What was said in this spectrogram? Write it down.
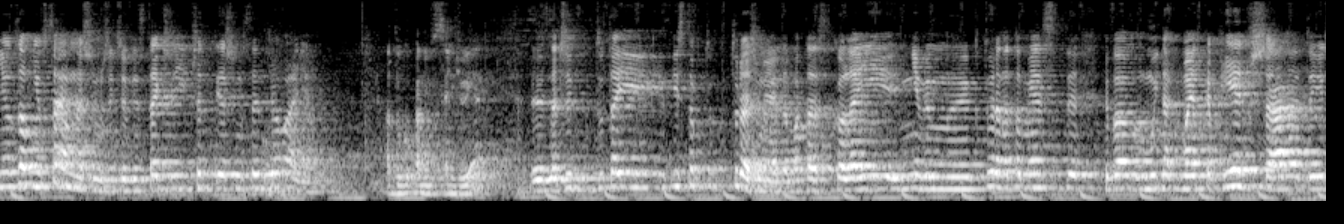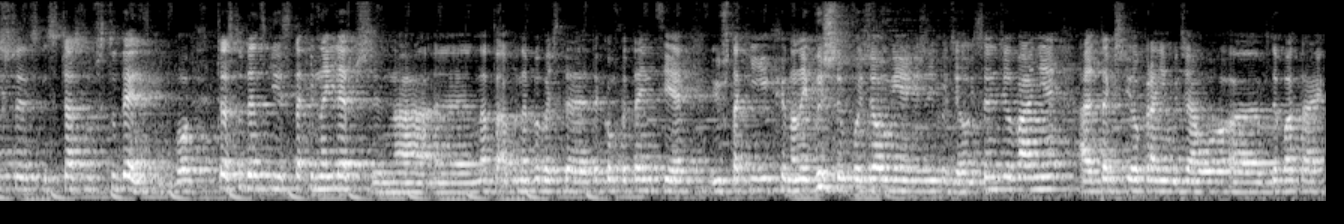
nieodzownie w całym naszym życiu, więc także i przed pierwszym sędziowaniem. A długo pan już sędziuje? Y, Znaczy tutaj jest to któ- któraś moja debata z kolei, nie wiem y, która, natomiast y, chyba mój, tak, moja pierwsza to jeszcze z, z czasów studenckich, bo czas studencki jest taki najlepszy na, e, na to, aby nabywać te, te kompetencje już takich na najwyższym poziomie, jeżeli chodzi o sędziowanie, ale także i o branie udziału e, w debatach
